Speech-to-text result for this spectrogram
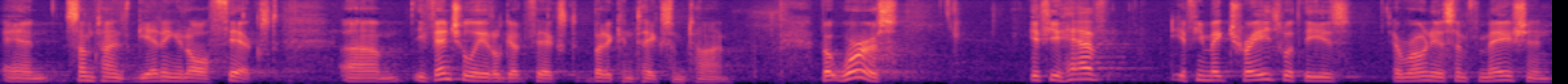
And sometimes getting it all fixed um, eventually it'll get fixed, but it can take some time. But worse, if you have, if you make trades with these erroneous information,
